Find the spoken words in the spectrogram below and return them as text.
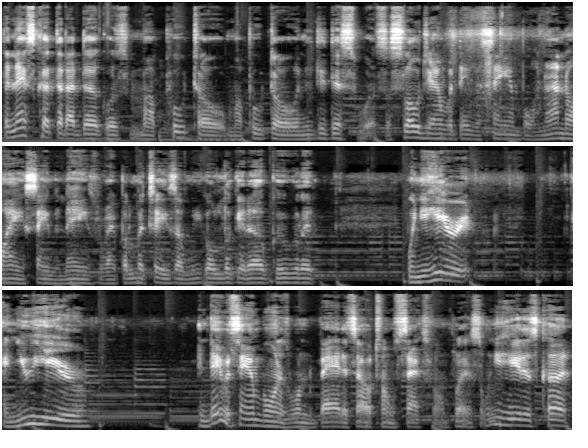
The next cut that I dug was Maputo, Maputo, and this was a slow jam with David Sanborn. And I know I ain't saying the names right, but I'm gonna tell you something. You go look it up, Google it. When you hear it, and you hear, and David Sanborn is one of the baddest alto saxophone players. So when you hear this cut,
